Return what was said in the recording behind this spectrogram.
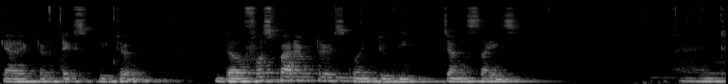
character text splitter. The first parameter is going to be chunk size and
